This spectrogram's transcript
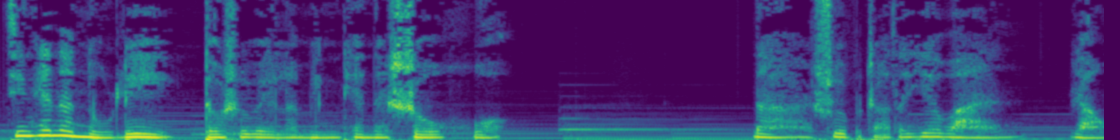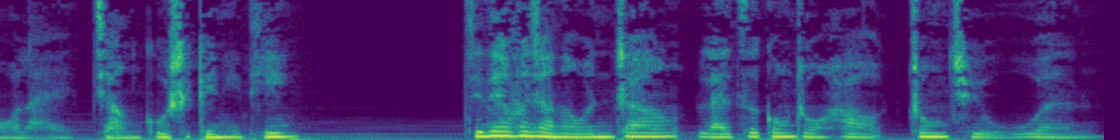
今天的努力都是为了明天的收获。那睡不着的夜晚，让我来讲故事给你听。今天分享的文章来自公众号“中曲无闻”。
